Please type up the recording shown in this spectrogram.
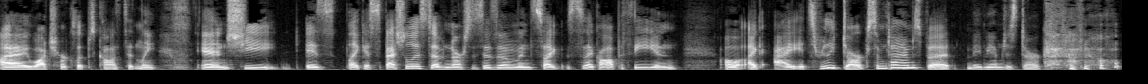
I watch her clips constantly. And she is like a specialist of narcissism and psych- psychopathy. And oh, like, I, it's really dark sometimes, but maybe I'm just dark. I don't know.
